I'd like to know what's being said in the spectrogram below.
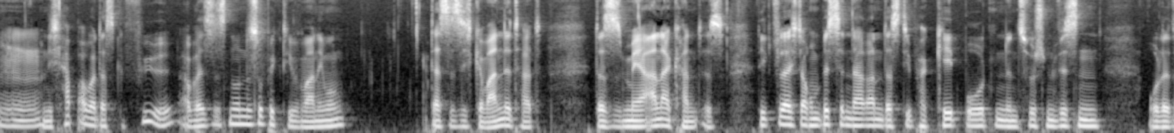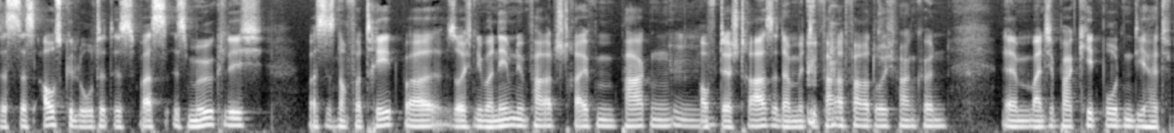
Mhm. Und ich habe aber das Gefühl, aber es ist nur eine subjektive Wahrnehmung, dass es sich gewandelt hat, dass es mehr anerkannt ist. Liegt vielleicht auch ein bisschen daran, dass die Paketboten inzwischen wissen oder dass das ausgelotet ist, was ist möglich, was ist noch vertretbar. Soll ich lieber neben dem Fahrradstreifen parken Mhm. auf der Straße, damit die Fahrradfahrer durchfahren können? Ähm, manche Paketboten, die halt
